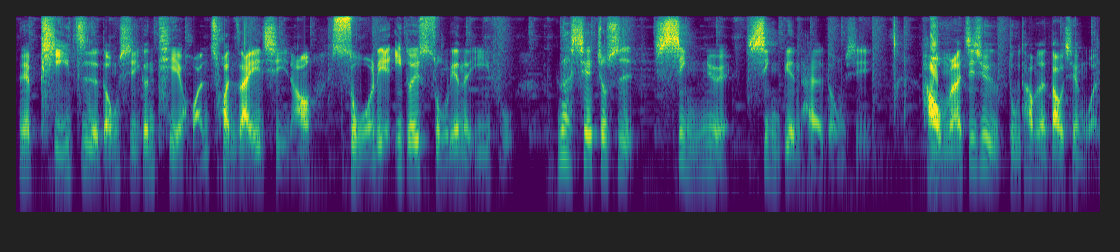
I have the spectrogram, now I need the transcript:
那些皮质的东西跟铁环串在一起，然后锁链一堆锁链的衣服。那些就是性虐、性变态的东西。好，我们来继续读他们的道歉文。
